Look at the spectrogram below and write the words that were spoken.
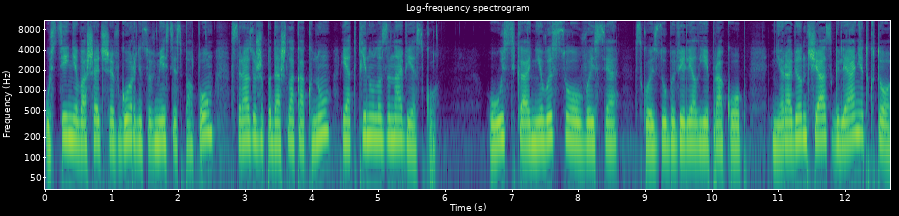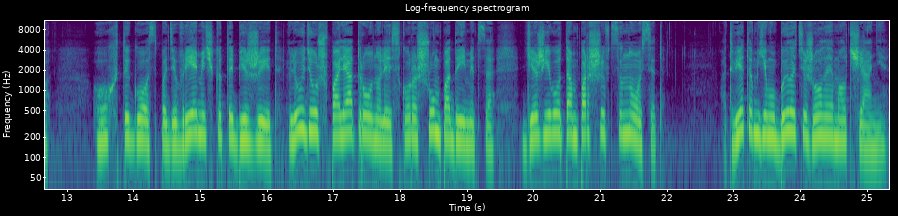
Устинья, вошедшая в горницу вместе с попом, сразу же подошла к окну и откинула занавеску. «Устька, не высовывайся!» — сквозь зубы велел ей Прокоп. «Не равен час, глянет кто!» «Ох ты, Господи, времечко-то бежит. Люди уж в поля тронулись, скоро шум подымется. Где ж его там паршивцы носят?» Ответом ему было тяжелое молчание.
